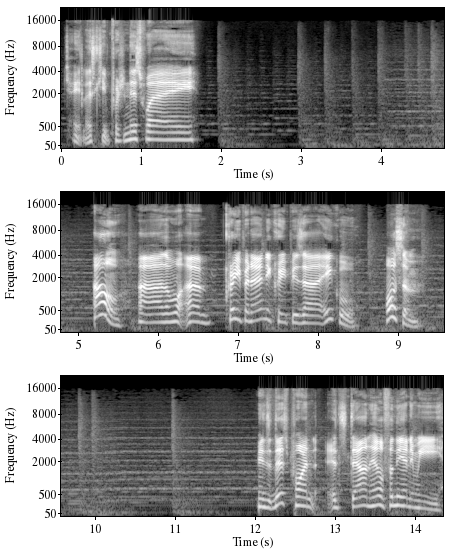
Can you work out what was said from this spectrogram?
Okay, let's keep pushing this way. Oh, uh, the uh, creep and anti-creep is uh, equal. Awesome. Means at this point, it's downhill for the enemy.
